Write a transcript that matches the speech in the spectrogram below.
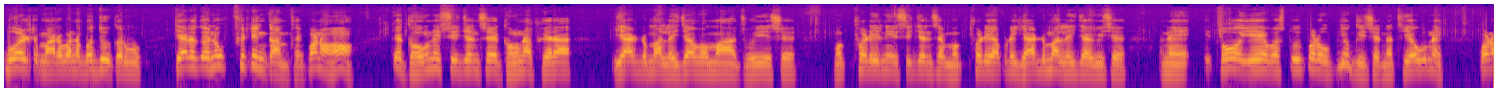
બોલ્ટ મારવાને બધું કરવું, ત્યારે તો એનું ફિટિંગ કામ થાય. પણ હં, કે ઘઉંની સિઝન છે, ઘઉંના ફેરા યાર્ડમાં લઈ જવામાં જોઈએ છે. મગફળીની સિઝન છે, મગફળી આપણે યાર્ડમાં લઈ જવી છે. અને તો એ વસ્તુ પણ ઉપયોગી છે, નથી એવું નહીં. પણ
